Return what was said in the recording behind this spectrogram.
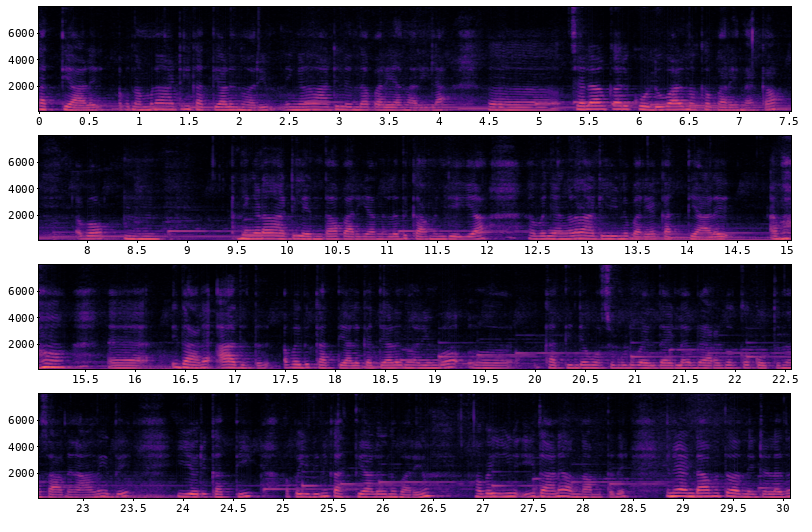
കത്തിയാൾ അപ്പോൾ നമ്മുടെ നാട്ടിൽ കത്തിയാൾ എന്ന് പറയും നിങ്ങളുടെ നാട്ടിൽ എന്താ പറയുക അറിയില്ല ചില ആൾക്കാർ കൊടുവാൾ എന്നൊക്കെ പറയുന്നേക്കാം അപ്പോൾ നിങ്ങളുടെ നാട്ടിൽ എന്താ പറയുക എന്നുള്ളത് കമൻറ്റ് ചെയ്യുക അപ്പോൾ ഞങ്ങളുടെ നാട്ടിൽ ഇന്ന് പറയുക കത്തിയാൾ അപ്പോൾ ഇതാണ് ആദ്യത്തത് അപ്പോൾ ഇത് കത്തിയാൾ കത്തിയാൾ എന്ന് പറയുമ്പോൾ കത്തിൻ്റെ കുറച്ചും കൂടി വലുതായിട്ടുള്ള വിറകൊക്കെ കൊത്തുന്ന സാധനമാണ് ഇത് ഈ ഒരു കത്തി അപ്പോൾ ഇതിന് കത്തിയാൾ എന്ന് പറയും അപ്പോൾ ഈ ഇതാണ് ഒന്നാമത്തത് പിന്നെ രണ്ടാമത്തെ വന്നിട്ടുള്ളത്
